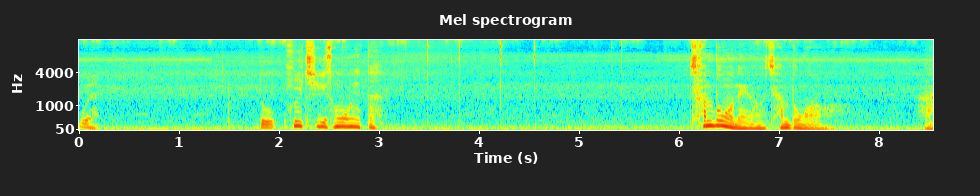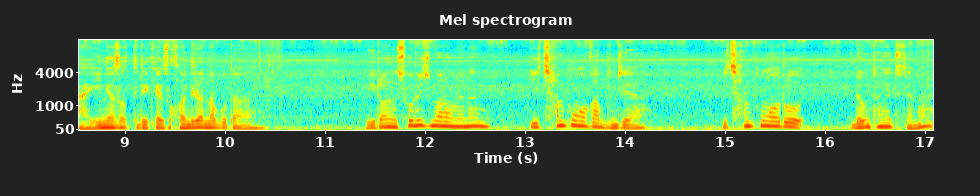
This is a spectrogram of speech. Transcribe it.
뭐야? 또 훌치기 성공했다. 참붕어네요, 참붕어. 아, 이 녀석들이 계속 건드렸나 보다. 이런 소리지만 오면은 이 참붕어가 문제야. 이 참붕어로 매운탕 해도 되나?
